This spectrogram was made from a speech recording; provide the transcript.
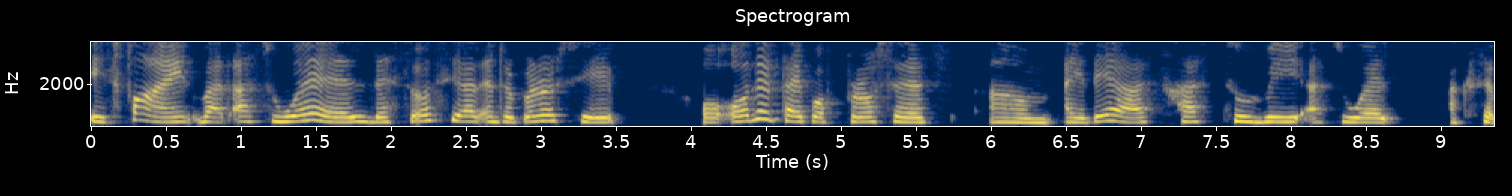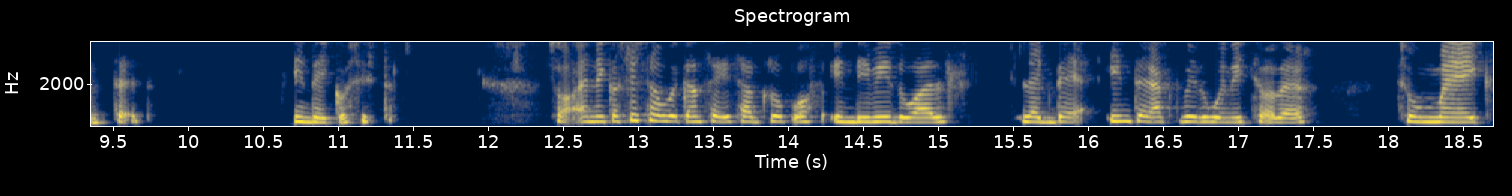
is fine, but as well, the social entrepreneurship or other type of process um, ideas has to be as well accepted in the ecosystem. So an ecosystem we can say is a group of individuals like they interact with each other to make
